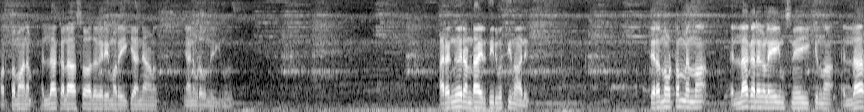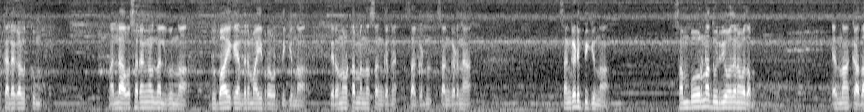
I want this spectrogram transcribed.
വർത്തമാനം എല്ലാ കലാസ്വാദകരെയും അറിയിക്കാനാണ് ഞാനിവിടെ വന്നിരിക്കുന്നത്. അരങ്ങ് രണ്ടായിരത്തി ഇരുപത്തി നാല് തിരനോട്ടം എന്ന എല്ലാ കലകളെയും സ്നേഹിക്കുന്ന എല്ലാ കലകൾക്കും നല്ല അവസരങ്ങൾ നൽകുന്ന ദുബായ് കേന്ദ്രമായി പ്രവർത്തിക്കുന്ന തിരനോട്ടം എന്ന സംഘടന സംഘടന സംഘടിപ്പിക്കുന്ന സമ്പൂർണ ദുര്യോധനവധം എന്ന കഥ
